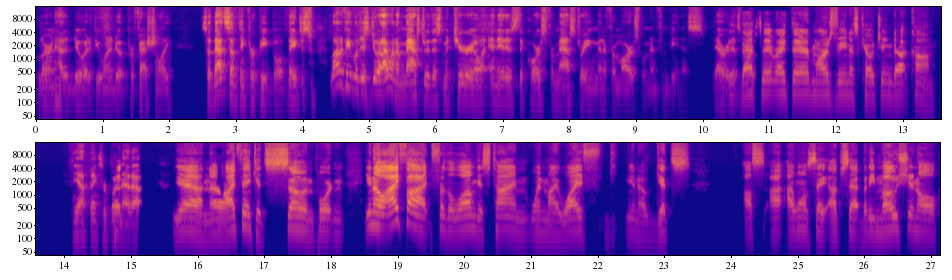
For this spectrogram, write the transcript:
learn how to do it if you want to do it professionally. So that's something for people. They just a lot of people just do it. I want to master this material and it is the course for mastering men from mars women from venus. There it is that's mars. it right there marsvenuscoaching.com yeah thanks for putting but, that up uh, yeah, no, I think it's so important. You know, I thought for the longest time when my wife, you know, gets I'll I, I won't say upset, but emotional.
